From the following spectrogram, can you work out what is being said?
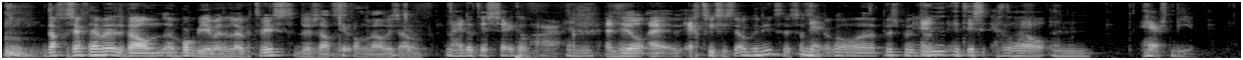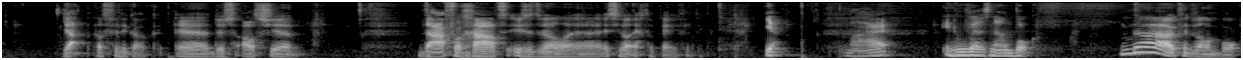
dat gezegd hebben, het is wel een, een bokbier met een leuke twist, dus dat is Tuurlijk, dan wel weer zo. Nee, dat is zeker waar. En, En heel eh, echt vies is het ook weer niet, dus dat Nee. ik ook wel eh, pluspunten. en het is echt wel een herfstbier. Ja, dat vind ik ook. Dus als je daarvoor gaat, is het wel, is het wel echt oké, vind ik. Maar in hoeverre is het nou een bok? Nou, ik vind het wel een bok.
